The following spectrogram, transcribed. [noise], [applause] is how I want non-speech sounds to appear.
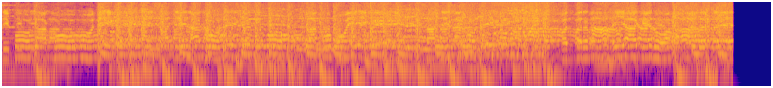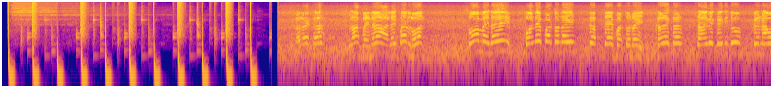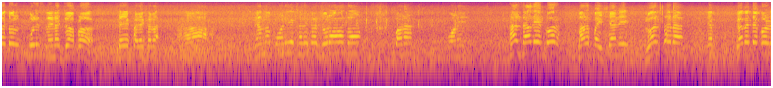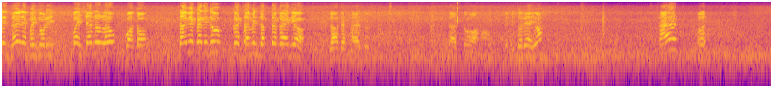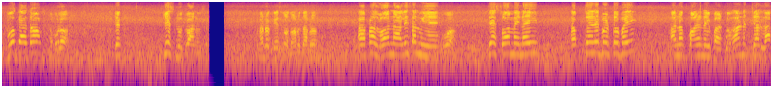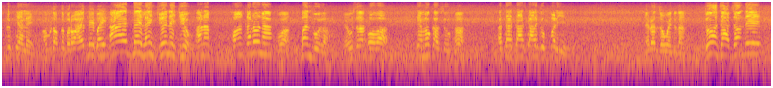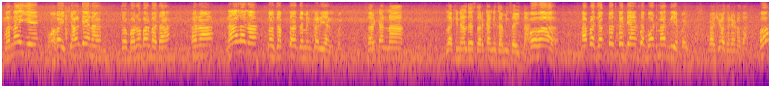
દીપો લાખો મોને સાથે રાખો દીપો. લાખો મોએ સાથે રાખો અંતરના હૈયા કેરો હાર ખરેખર પેલા ભાઈને આલે છે લોન સો મહિના ફોને પડતો નહીં, કે હપ્તાએ પડતો નહીં. ખરેખર સાહેબે કહી દીધું કે ના હોય તો પોલીસ લઈને જ જો આપણે તે ખરેખર. હા. એમનો પોણી ખરેખર જોર આવે છે. પણ પોણી હાલ જાદે એક કોર મારા પૈસાની લોન છે ને, એ ગમે તે કોરની જઈને ભાઈ જોડી પૈસાનું લઉં કોતો. સાહેબે કહી દીધું કે જમીન જપ્ત કરાવી દો જા દે સાહેબ તું સાહેબ તો, હા. એ તો રે આયો સાહેબ હું કહેતો બોલો. એક કેસ નોંધવાનું છે. આનો કેસ નોંધવાનો છે આપણો? આપણા લોન આલી છે ને તે સો મહિના હપ્તો નહીં ભરતો ભાઈ અને ફોન નહીં પાડતો અને ચાર લાખ રૂપિયા લે. હમણાં તો હપ્તો ભરવા આવ્યો જ નહીં ભાઈ. આવ્યો જ નહીં લઈને જોયો નહીં જોયો. અને ફોન કરો ને બંધ બોલો. એવું છે? ઓવા તે મોકલશું. હા. અત્યારે તાત્કાલિક ઉપડીએ જ જવું હોય તો તાન જો ચાર જલ્દી મનાઈએ. પૈસા દે ને તો બરોબર બધા. અને ના લે ને તો જપ્તા જમીન કરી આલી પછી સરકારના લખીને આલ દે સરકારની જમીન સહિત ના. ઓહો આપણે જપ્ત જ કરી દેવાનું બોર્ડ માર દઈએ પછી. કશું હશે નેડો તાન હો?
